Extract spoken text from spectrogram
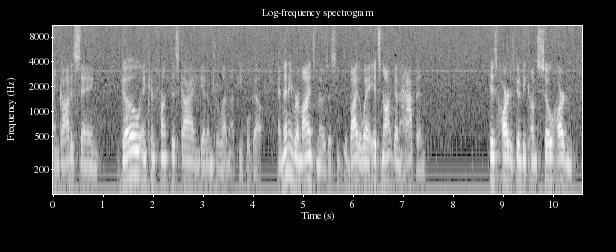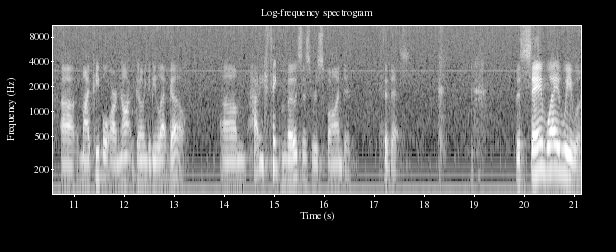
And God is saying, Go and confront this guy and get him to let my people go. And then he reminds Moses, by the way, it's not going to happen. His heart is going to become so hardened. Uh, my people are not going to be let go. Um, how do you think Moses responded to this? the same way we would,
